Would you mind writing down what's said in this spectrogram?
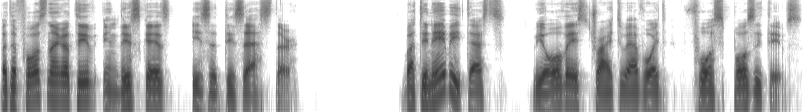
But a false negative, in this case, is a disaster. But in A-B tests, we always try to avoid false positives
